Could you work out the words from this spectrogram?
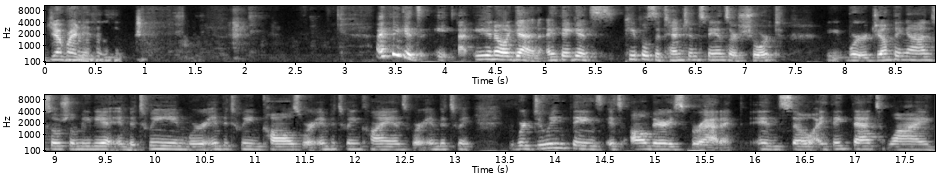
jump right in. I think it's, you know, again, I think it's people's attention spans are short we're jumping on social media in between we're in between calls we're in between clients we're in between we're doing things it's all very sporadic. And so i think that's why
